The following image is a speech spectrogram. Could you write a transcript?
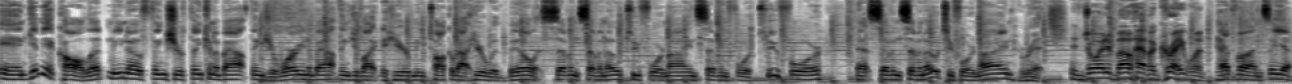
And give me a call. Let me know things you're thinking about, things you're worrying about, things you'd like to hear me talk about here with Bill at 770-249-7424. That's 770-249-RICH. Enjoyed it, Bo. Have a great one. Had fun. See ya.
